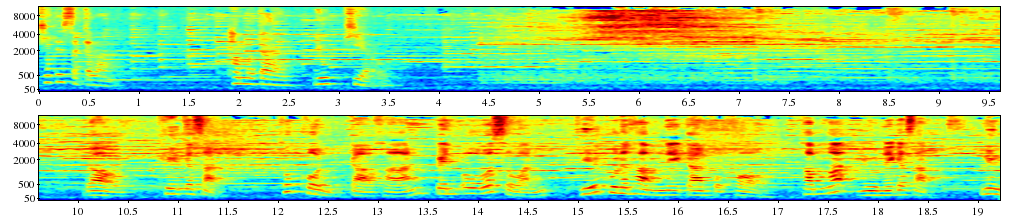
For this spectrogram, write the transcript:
คิดศักราชธรรมการยุคเขียว เราคือกษัตริย์ ทุกคนกล่าวขานเป็นโอรสสวรรค์ ถือคุณธรรมในการปกครองธรรมะอยู่ในกษัตริย์หนึ่ง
